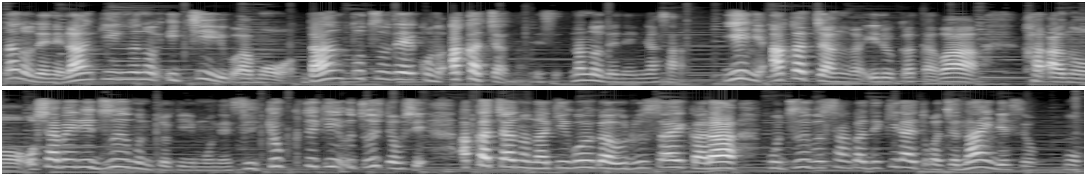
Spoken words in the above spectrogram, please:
なのでね、ランキングの1位はもうダントツでこの赤ちゃんなんです。なのでね、皆さん、家に赤ちゃんがいる方は、あのおしゃべりズームの時にもね積極的に映してほしい。赤ちゃんの泣き声がうるさいからもうズーム参加できないとかじゃないんですよ。も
